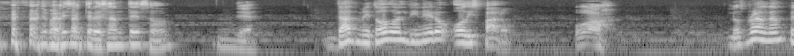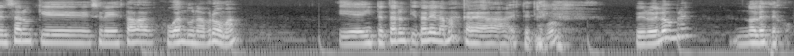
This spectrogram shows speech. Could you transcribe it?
Me parece interesante eso. Ya. Dadme todo el dinero o disparo. Wow. Los Brandland pensaron que se les estaba jugando una broma e intentaron quitarle la máscara a este tipo, pero el hombre no les dejó.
